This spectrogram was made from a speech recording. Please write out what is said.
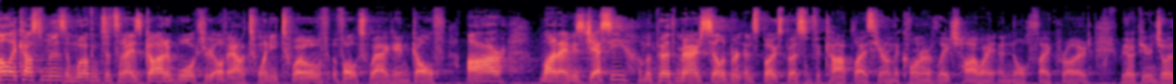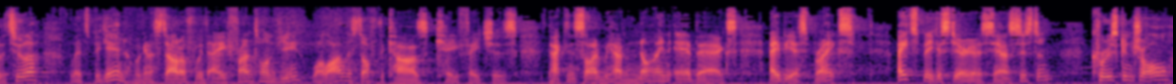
Hello customers and welcome to today's guided walkthrough of our 2012 Volkswagen Golf R. My name is Jesse. I'm a Perth marriage celebrant and spokesperson for Car Place here on the corner of Leach Highway and Northlake Road. We hope you enjoy the tour. Let's begin. We're going to start off with a front-on view while I list off the car's key features. Packed inside we have nine airbags, ABS brakes, eight speaker stereo sound system, cruise control,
